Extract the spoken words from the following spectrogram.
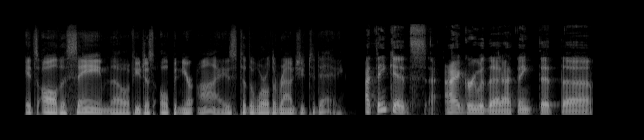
it's all the same, though, if you just open your eyes to the world around you today. I think it's. I agree with that. I think that the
